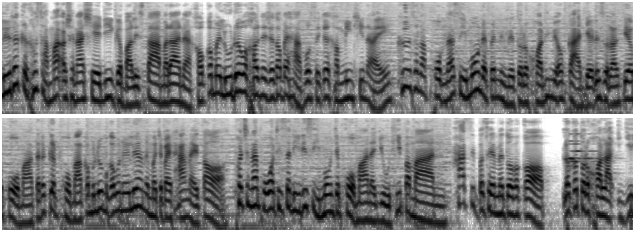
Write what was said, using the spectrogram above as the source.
หรือถ้าเกิดเขาสามารถเอาชนะเชดี้กับบาลิสต้ามาได้นี่ยเขาก็ไม่รู้ด้วยว่าเขาเนี่ยจะต้องไปหาพวกเซกเกอร์คัมมิ่งที่ไหน คือสำหรับผมนะสีม่วงเนี่ยเป็นหนึ่งในตัวละครที่มีโอกาสเยอะที่สุดแล้วที่จะโผล่มาแต่ถ้าเกิดโผล่มาก็ไม่รู้เหมือนกันว่าในอเรื่องเนี่ยมันจะไปทางไหนต่อ เพราะฉะนั้นผมว่าทฤษฎีที่สีม่วงจะโผล่มาเนี่ยอยู่ที่ประมาณ 50%เป็นตัวประกอบ แล้วก็ตัวละครหลักอีก 20%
